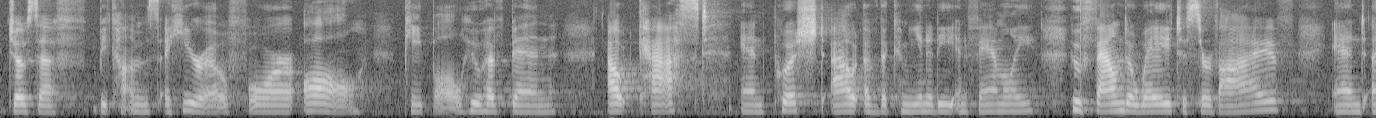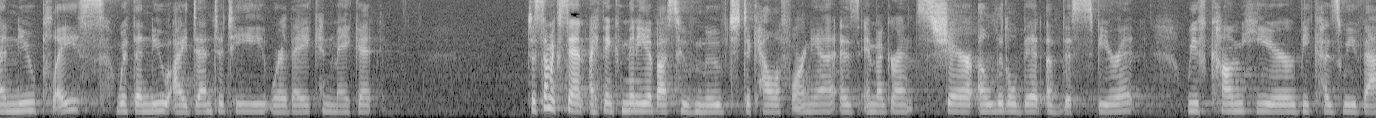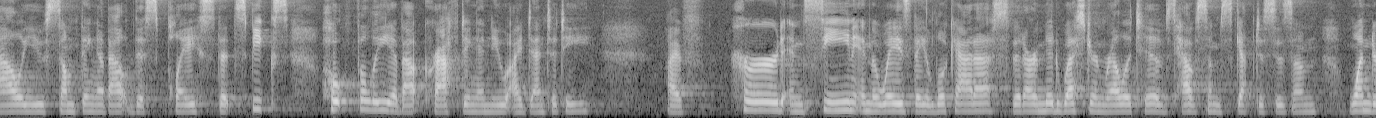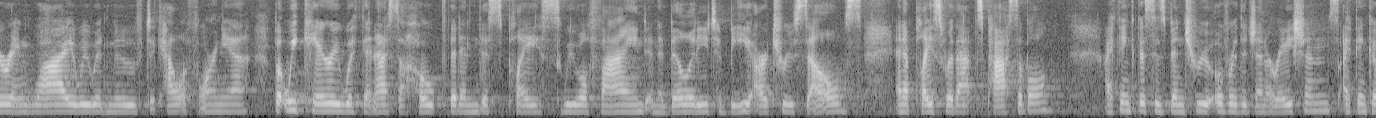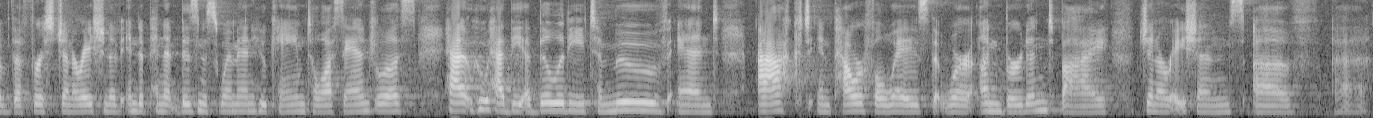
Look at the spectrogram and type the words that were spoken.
Joseph becomes a hero for all people who have been outcast and pushed out of the community and family, who found a way to survive and a new place with a new identity where they can make it. To some extent, I think many of us who've moved to California as immigrants share a little bit of this spirit. We've come here because we value something about this place that speaks hopefully about crafting a new identity. I've heard and seen in the ways they look at us that our Midwestern relatives have some skepticism, wondering why we would move to California. But we carry within us a hope that in this place we will find an ability to be our true selves and a place where that's possible. I think this has been true over the generations. I think of the first generation of independent businesswomen who came to Los Angeles, who had the ability to move and act in powerful ways that were unburdened by generations of uh,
